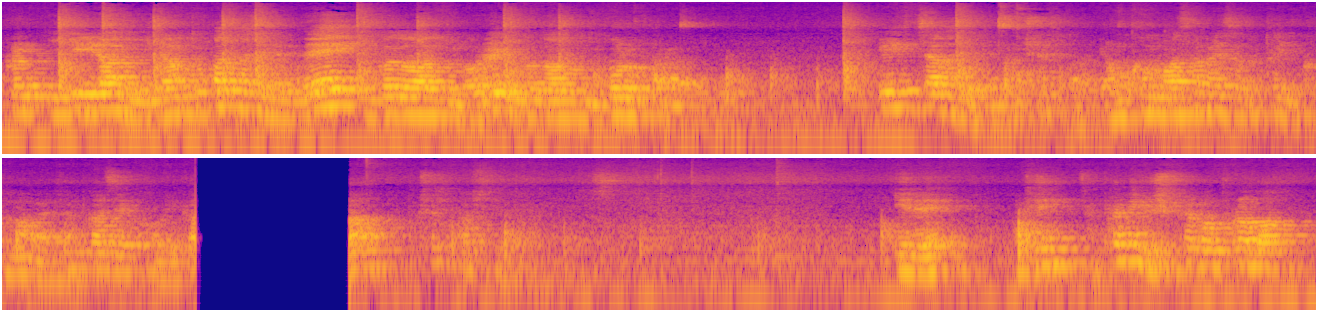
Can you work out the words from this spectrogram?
그럼 이 길이랑 이랑 똑같아지는데 이거 더하기 이거를 이거 더하기 이거로 바라보고 일자가 되는 최소값. 0,3에서부터 2, 마이너스 3까지의 거리가 최소값이 돼요. 이래. 오케이? 자, 868번 풀어봐.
